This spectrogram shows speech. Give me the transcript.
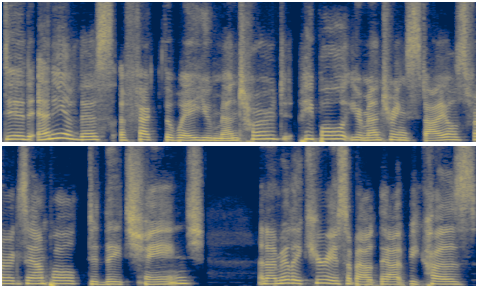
Did any of this affect the way you mentored people, your mentoring styles, for example? Did they change? And I'm really curious about that because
